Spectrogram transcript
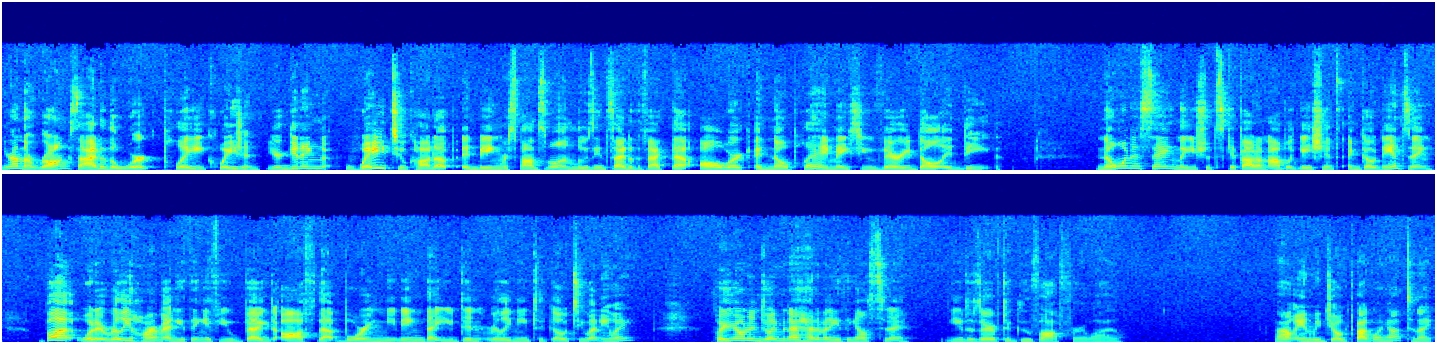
You're on the wrong side of the work play equation. You're getting way too caught up in being responsible and losing sight of the fact that all work and no play makes you very dull indeed. No one is saying that you should skip out on obligations and go dancing, but would it really harm anything if you begged off that boring meeting that you didn't really need to go to anyway? Put your own enjoyment ahead of anything else today. You deserve to goof off for a while. Wow, and we joked about going out tonight.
